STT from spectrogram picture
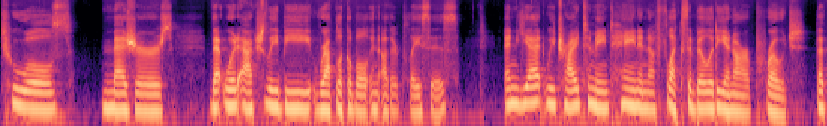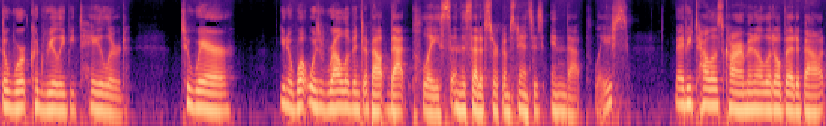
tools, measures that would actually be replicable in other places. And yet, we tried to maintain enough flexibility in our approach that the work could really be tailored to where, you know, what was relevant about that place and the set of circumstances in that place. Maybe tell us, Carmen, a little bit about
